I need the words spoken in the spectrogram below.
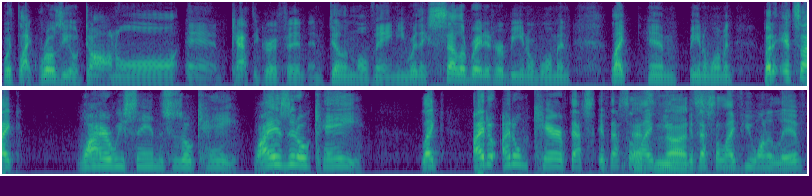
with like Rosie O'Donnell and Kathy Griffin and Dylan Mulvaney where they celebrated her being a woman, like him being a woman. But it's like, why are we saying this is okay? Why is it okay? Like I don't I don't care if that's if that's the That's life you, nuts. if that's the life you want to live.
